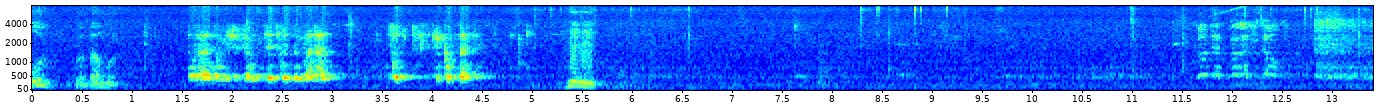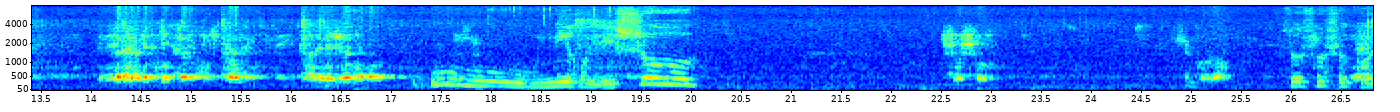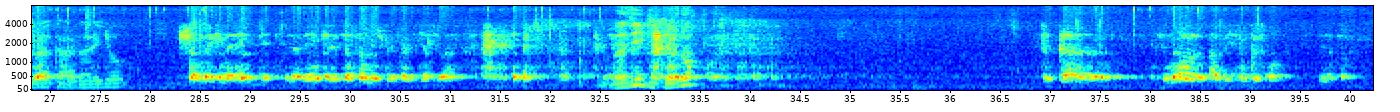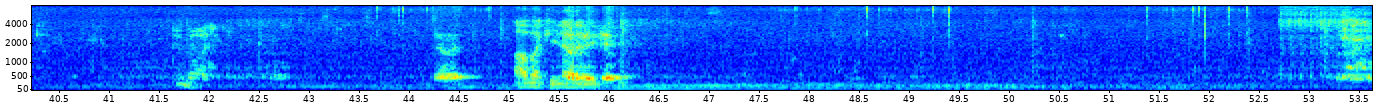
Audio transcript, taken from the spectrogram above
Trouves Bah pas moi. Ouais, non, mais j'ai fait un petit truc de malade. Trop de psychopathe. Hum. Ouh, Nero il est chaud Chaud, chaud. Chocolat. Chaud chaud chocolat carayo. Vas-y, dis toujours. En tout cas, sinon, ah, mais ils sont que trois. A pas. Ah. Ah bah Kylian T'as avait... vérifié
